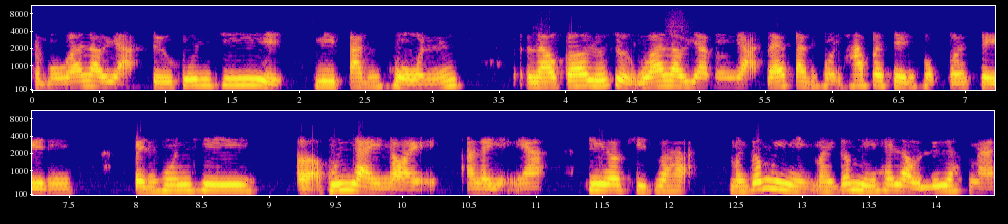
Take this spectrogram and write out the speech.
สมมติว่าเราอยากซื้อหุ้นที่มีปันผลแล้วก็รู้สึกว่าเรายังอยากได้ปันผลห้าเปอร์เซ็นหกเปอร์เซ็นเป็นหุ้นที่เอ่อหุ้นใหญ่หน่อยอะไรอย่างเงี้ยพี่ก็คิดว่ามันก็มีมันก็มีให้เราเลือกนะ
